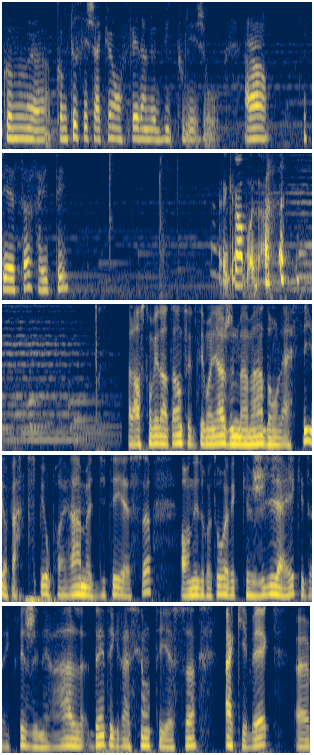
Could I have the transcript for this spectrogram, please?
comme, euh, tous et chacun ont fait dans notre vie de tous les jours. Alors, ça, ça a été un grand bonheur. Alors, ce qu'on vient d'entendre, c'est le témoignage d'une maman dont la fille a participé au programme d'ITSA. On est de retour avec Julie Lahaye, qui est directrice générale d'intégration TSA à Québec. Euh,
